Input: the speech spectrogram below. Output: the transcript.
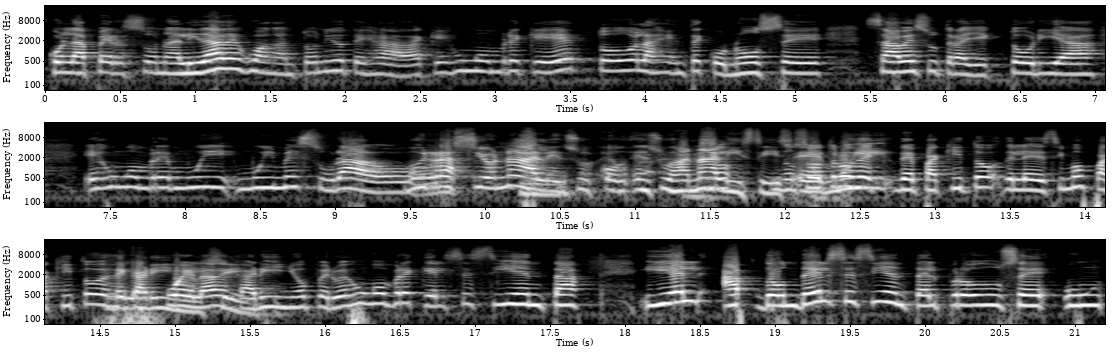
con la personalidad de Juan Antonio Tejada, que es un hombre que toda la gente conoce, sabe su trayectoria, es un hombre muy muy mesurado, Muy racional en sus, en sus análisis. eh, nosotros muy- de, de Paquito, de- le decimos Paquito desde De la cariño, escuela, de sí. cariño, pero es un hombre que él se sienta y él, a- donde él se sienta, él produce un,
